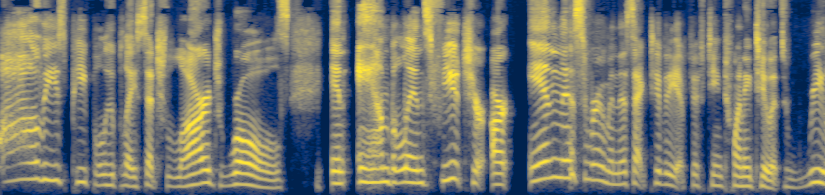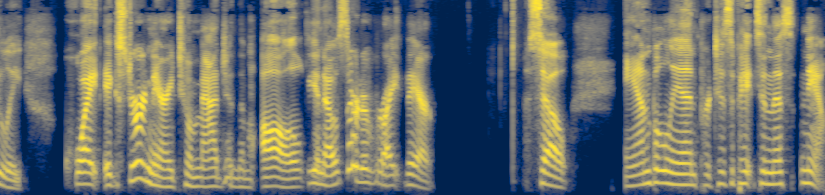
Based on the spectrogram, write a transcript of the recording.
All these people who play such large roles in Anne Boleyn's future are in this room in this activity at 1522. It's really quite extraordinary to imagine them all, you know, sort of right there. So Anne Boleyn participates in this. Now,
